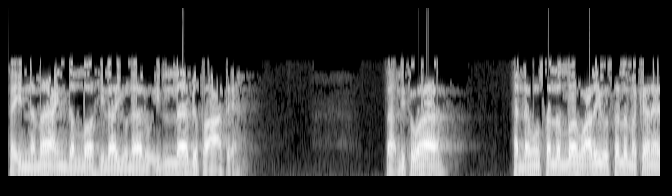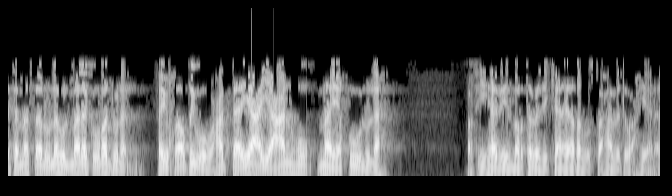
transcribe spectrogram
فإن ما عند الله لا ينال إلا بطاعته. ثالثها أنه صلى الله عليه وسلم كان يتمثل له الملك رجلا فيخاطبه حتى يعي عنه ما يقول له. وفي هذه المرتبة كان يراه الصحابة أحيانا.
